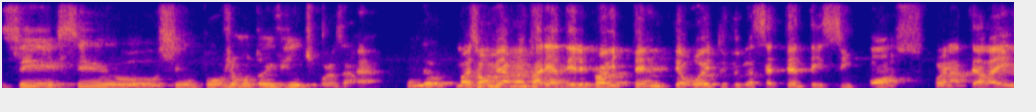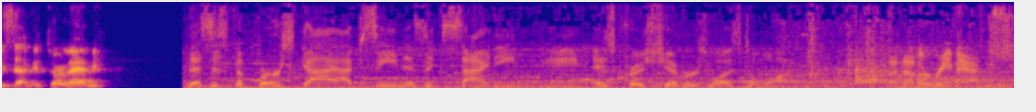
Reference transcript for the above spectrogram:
se, se, o, se o povo já montou em 20, por exemplo. É. Entendeu? Mas vamos ver a montaria dele para 88,75 pontos. Põe na tela aí, Zé Vitor Leme. This is the first guy I've seen as exciting as Chris Shivers was to watch. Another rematch.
